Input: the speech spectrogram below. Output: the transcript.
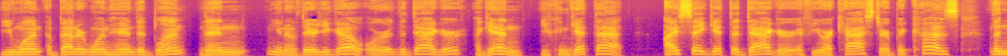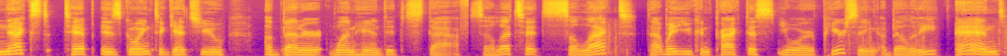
you want a better one-handed blunt, then you know, there you go. Or the dagger, again, you can get that. I say get the dagger if you're a caster because the next tip is going to get you a better one-handed staff. So let's hit select. That way you can practice your piercing ability. And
